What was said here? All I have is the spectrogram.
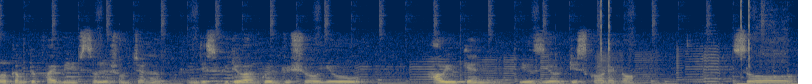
welcome to 5 minute solution channel. In this video i'm going to show you how you can use your discord account so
